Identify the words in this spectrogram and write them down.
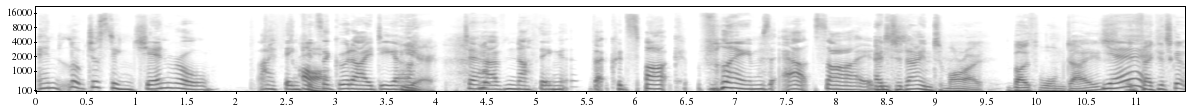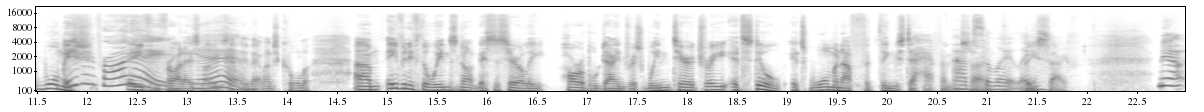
and look, just in general, I think Oh, it's a good idea. yeah. to have nothing that could spark flames outside. And today and tomorrow, both warm days. Yeah. In fact, it's got warmish. Even Friday. Even Friday's not exactly that much cooler. Um, even if the wind's not necessarily horrible, dangerous wind territory, it's still it's warm enough for things to happen. so Absolutely. be safe. Now,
